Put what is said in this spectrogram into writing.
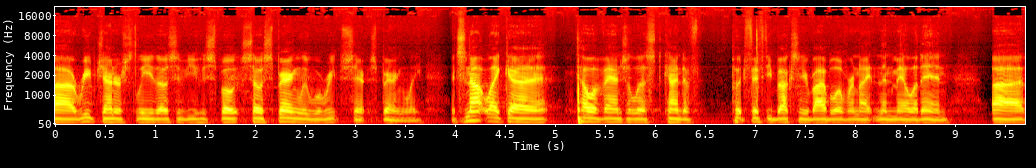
uh, reap generously. Those of you who spoke, sow sparingly will reap sparingly. It's not like a televangelist kind of put 50 bucks in your Bible overnight and then mail it in. Uh,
